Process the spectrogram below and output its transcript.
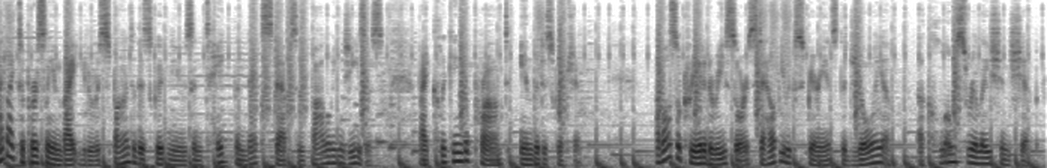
I'd like to personally invite you to respond to this good news and take the next steps in following Jesus by clicking the prompt in the description. I've also created a resource to help you experience the joy of a close relationship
